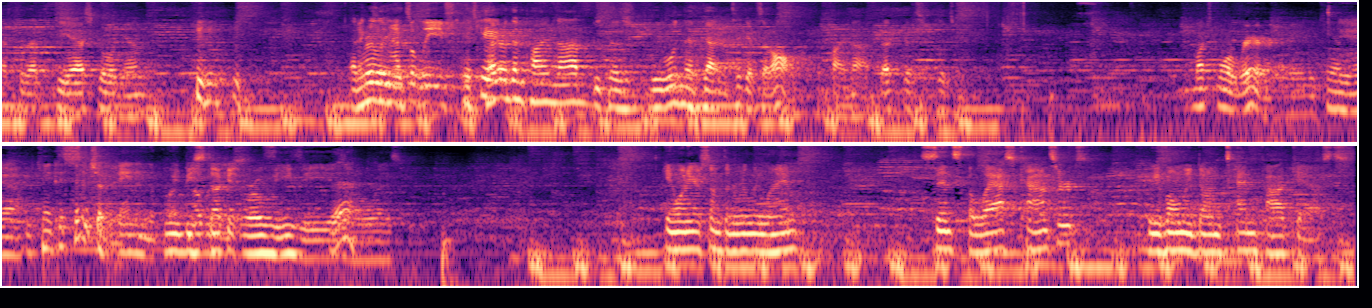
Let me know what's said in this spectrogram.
after that fiasco again. and I really, it's, believe it's better than Pine Knob because we wouldn't have gotten tickets at all for Pine Knob. That, it's, it's much more rare. I mean, we can't, Yeah. we can't get It's tickets such a pain in the butt. We'd be Nobody stuck knows. at row VV Yeah. as always. You want to hear something really lame? Since the last concert, we've only done 10 podcasts.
